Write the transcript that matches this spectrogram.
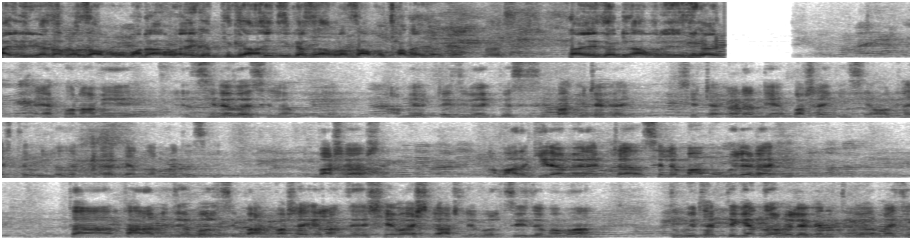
আইনের কাছে আমরা যাব। মানে আমরা এখান থেকে আইনের কাছে আমরা যাব, থানায় যাব। তাই এই জন্যে আমরা এই জায়গায় এখন আমি ঝিনেদায় ছিলাম। আমি একটা ইজি বাইক বেচেছি, বাকি টাকায় সে টাকাটা নিয়ে বাসায় গেছি। আমার ভাইতে বলল যে টাকা গ্যাঞ্জাম বেঁধেছে, বাসায় আসে। আমার গ্রামের একটা ছেলে মা মোবিলে ডাকি। তা, তার আমি যে বলছি বাসায় গেলাম যে সেও আসলো। আসলে বলছি যে, মামা, তুমি থাকতে গ্যাঞ্জাম হইলে কেন? তুমি আমার মাইজে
